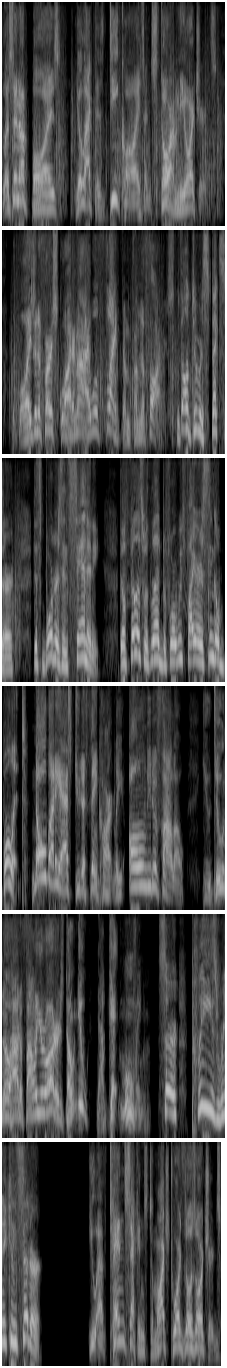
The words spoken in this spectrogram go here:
Listen up, boys. You'll act as decoys and storm the orchards. The boys in the first squad and I will flank them from the forest. With all due respect, sir, this borders insanity. They'll fill us with lead before we fire a single bullet. Nobody asked you to think, Hartley, only to follow. You do know how to follow your orders, don't you? Now get moving. Sir, please reconsider. You have ten seconds to march towards those orchards,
